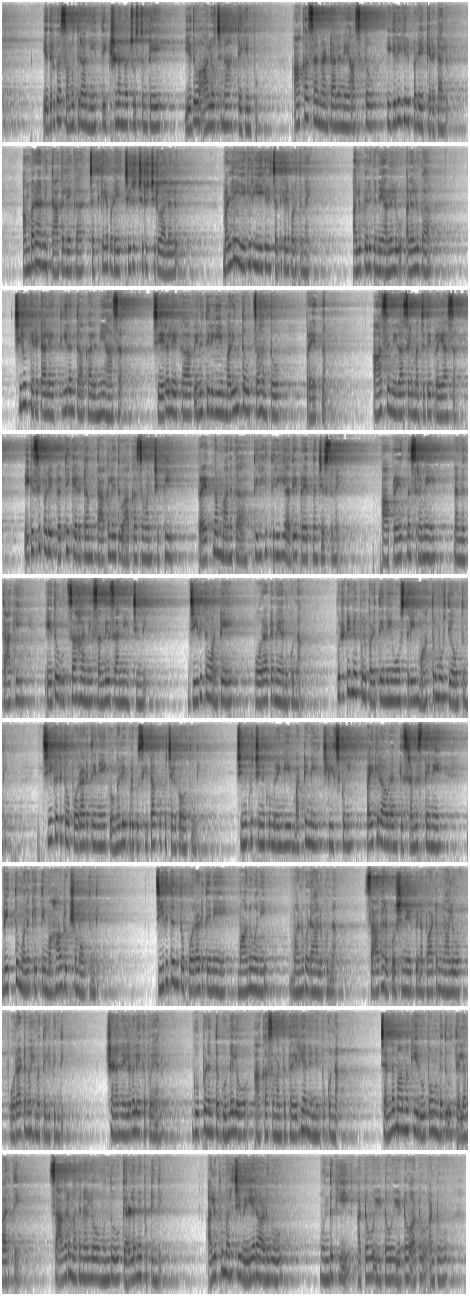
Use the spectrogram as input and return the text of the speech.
ఎదురుగా సముద్రాన్ని తీక్షణంగా చూస్తుంటే ఏదో ఆలోచన తెగింపు. ఆకాశాన్ని అంటాలనే ఆశతో ఎగిరిగిరి పడే కెరటాలు. అంబరాన్ని తాకలేక చతికిలపడే చిరు చిరు చిరు అలలు. మళ్ళీ ఎగిరి ఎగిరి చతికిల పడుతున్నాయి అలుపెరుగునే అలలు అలలుగా చిరు కెరటాలే తీరం తాకాలని ఆశ. చేరలేక వెనుతిరిగి మరింత ఉత్సాహంతో ప్రయత్నం. ఆశ నిరాశల మధ్యదే ప్రయాస. ఎగిసిపడే ప్రతి కెరటం తాకలేదు ఆకాశం అని చెప్పి ప్రయత్నం మానక తిరిగి తిరిగి అదే ప్రయత్నం చేస్తున్నాయి. ఆ ప్రయత్న శ్రమే నన్ను తాకి ఏదో ఉత్సాహాన్ని సందేశాన్ని ఇచ్చింది. జీవితం అంటే పోరాటమే అనుకున్నా. పురిటి నొప్పులు పడితేనే ఓ స్త్రీ మాతృమూర్తి అవుతుంది. చీకటితో పోరాడితేనే గొంగళీ పురుగు సీతాకొక చిలుక అవుతుంది. చినుకు చినుకు మృంగి మట్టిని చీల్చుకుని పైకి రావడానికి శ్రమిస్తేనే విత్తు మొలకెత్తి మహావృక్షం అవుతుంది. జీవితంతో పోరాడితేనే మాను అని మనుగడ అనుకున్న సాగర ఘోష నేర్పిన పాఠం నాలో పోరాట మహిమ తెలిపింది. క్షణం నిలవలేకపోయాను. గుప్పెడంత గుండెలో ఆకాశమంత ధైర్యాన్ని నింపుకున్నా చందమామకి రూపం ఉండదు తెల్లవారితే. సాగర మదనంలో ముందు గరళమే పుట్టింది. అలుపు మరిచి వెయ్యర అడుగు ముందుకి అటో ఇటో ఎటో అటు అంటూ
